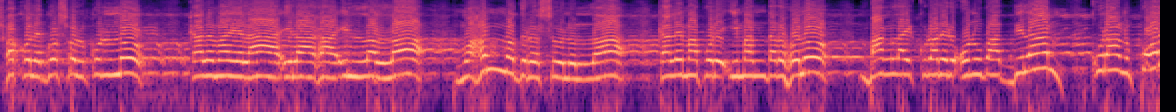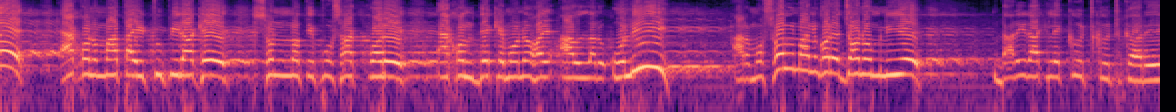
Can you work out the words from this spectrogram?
সকলে গোসল করল। কালেমা এলা ইলাহা ইল্লাল্লাহ, মোহাম্মদ রসুল্লাহ কালেমা পড়ে ইমানদার হলো। বাংলায় কোরআনের অনুবাদ দিলাম। কোরআন পড়ে, এখন মাথায় টুপি রাখে, সুন্নতি পোশাক পরে। এখন দেখে মনে হয় আল্লাহর অলি আর মুসলমান ঘরে জন্ম নিয়ে দাড়ি রাখলে কুটকুট করে।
